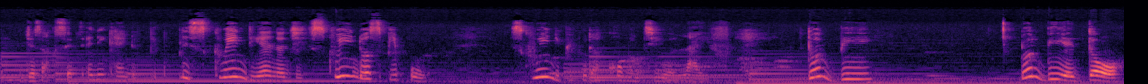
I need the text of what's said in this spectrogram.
We just accept any kind of people. Please screen the energy, screen those people, screen the people that come into your life. Don't be don't be a door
